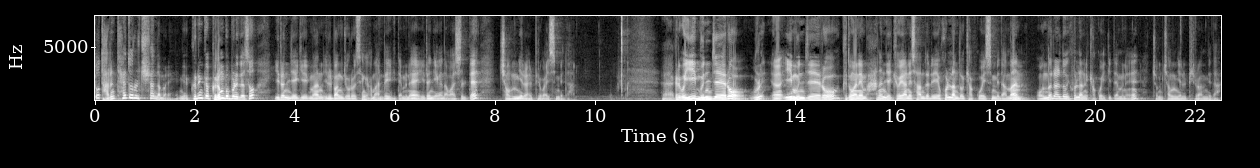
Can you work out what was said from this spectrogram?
또 다른 태도를 취한단 말이에요. 그러니까 그런 부분에 대해서 이런 얘기만 일방적으로 생각하면 안 되기 때문에 이런 얘기가 나왔을 때 정리를 할 필요가 있습니다. 그리고 이 문제로 어, 이 문제로 그동안에 많은 교회 안의 사람들이 혼란도 겪고 있습니다만 오늘날도 혼란을 겪고 있기 때문에 좀 정리를 필요합니다.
